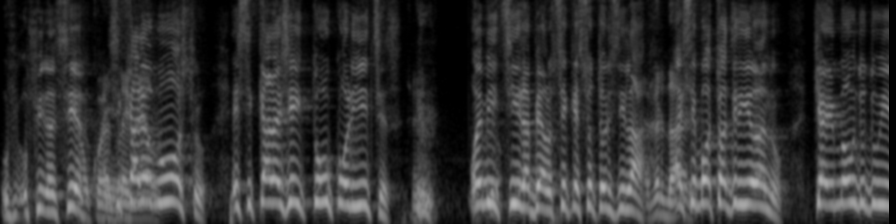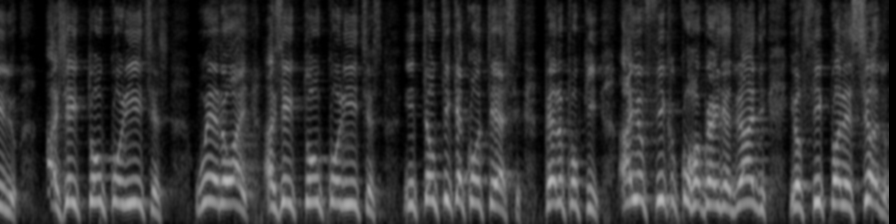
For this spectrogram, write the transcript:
O, financeiro? conheço. Esse cara é um monstro. Esse cara ajeitou o Corinthians. Ou é mentira, Belo? Você que é setorista de lá. É verdade. Aí você bota o Adriano, que é irmão do Duílio, ajeitou o Corinthians. O herói ajeitou o Corinthians. Então o que, que acontece? Pera um pouquinho. Aí eu fico com o Roberto de Andrade, eu fico com o Alessandro,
